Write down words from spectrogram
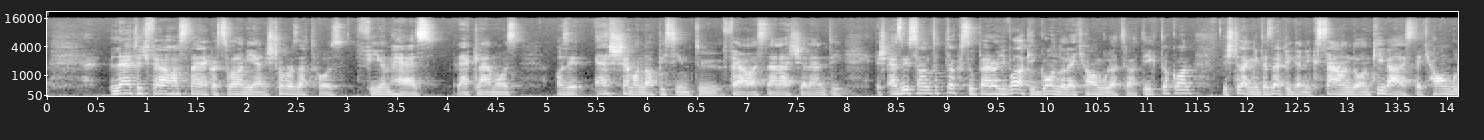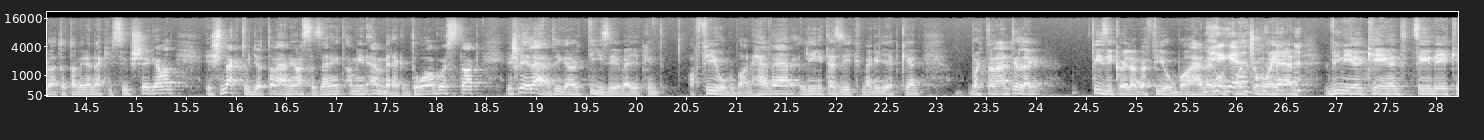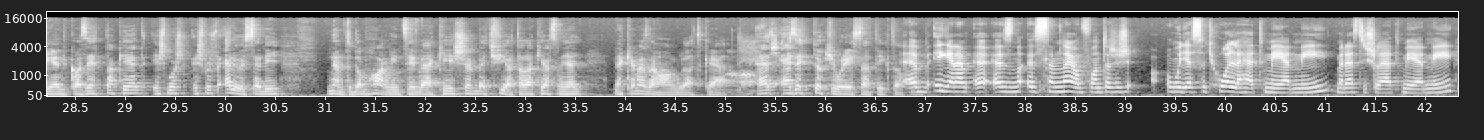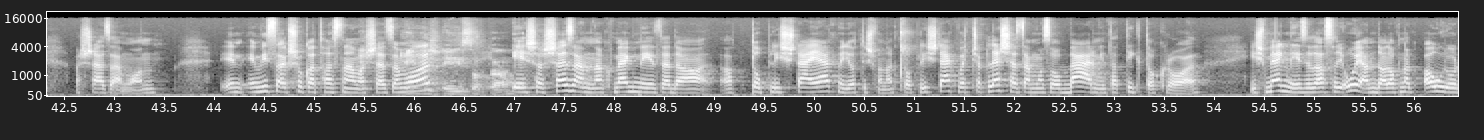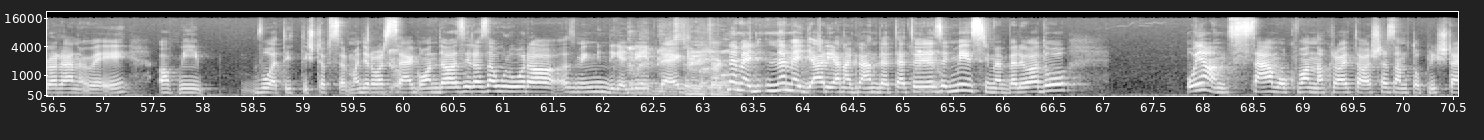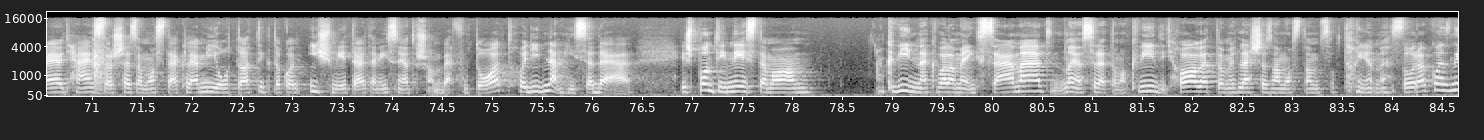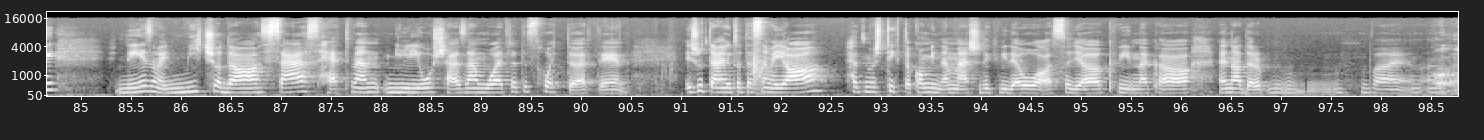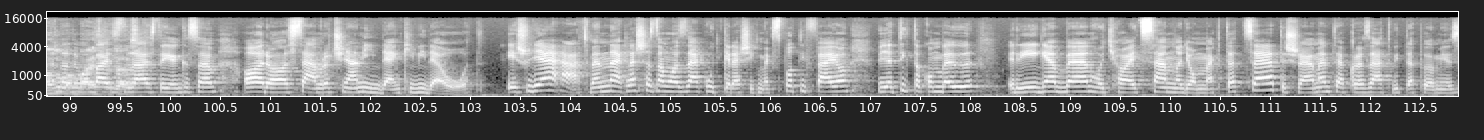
Lehet, hogy felhasználják azt valamilyen sorozathoz, filmhez, reklámhoz, azért ez sem a napi szintű felhasználás jelenti. És ez viszont tök szuper, hogy valaki gondol egy hangulatra a TikTokon, és tényleg, mint az Epidemic Soundon kiválaszt egy hangulatot, amire neki szüksége van, és meg tudja találni azt a zenét, amin emberek dolgoztak, és lehet igen, hogy tíz éve egyébként a fiókban hever, létezik, meg egyébként, vagy talán tényleg fizikailag a fiókban hever, Igen. ott van csomó ilyen vinilként, CD-ként, kazettaként, és most, és most előszedi, nem tudom, 30 évvel később egy fiatal, aki azt mondja, hogy Nekem ez a hangulat kell. Ez, ez egy tök jó része a TikTok. Igen, ez, ez szerintem nagyon fontos, és amúgy ez, hogy hol lehet mérni, mert ezt is lehet mérni, a Shazamon. Én, én viszonylag sokat használom a Shazamot. Én is, én is szoktam. És a Shazamnak megnézed a, a top listáját, vagy ott is vannak top listák, vagy csak lesazamozol bármit a TikTokról, és megnézed azt, hogy olyan daloknak Aurora Runaway, ami volt itt is többször Magyarországon, de azért az Aurora az még mindig egy nem réteg. Egy réteg. Nem, egy, nem egy Ariana Grande, tehát Igen. ez egy mainstream előadó, olyan számok vannak rajta a Shazam top listája, hogy hányszor Shazamozták le, mióta a TikTokon ismételten iszonyatosan befutott, hogy így nem hiszed el. És pont így néztem a Queennek valamelyik számát, nagyon szeretem a Queen-t, így hallgattam, hogy lesezamoztam, szoktam ilyennel szórakozni, nézem, hogy micsoda 170 millió sázám volt, tehát ez hogy történt? És utána jutott eszembe, ja, hát most TikTokon minden második videó az, hogy a Queennek a Another, by, Another One Bites the Last, igen, köszönöm, arra a számra csinál mindenki videót. És ugye átmennek, lesezemozzák, úgy keresik meg Spotify-on, ugye a TikTokon belül régebben, hogyha egy szám nagyon megtetszett, és rámentél, akkor az átvitt Apple. Mm-hmm.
